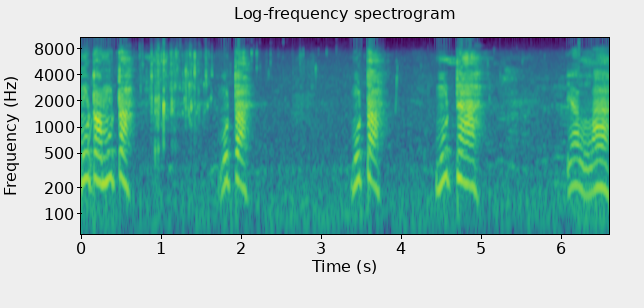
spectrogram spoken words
মোটা মোটা। মোটা। মোটা মোটা। আল্লাহ।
